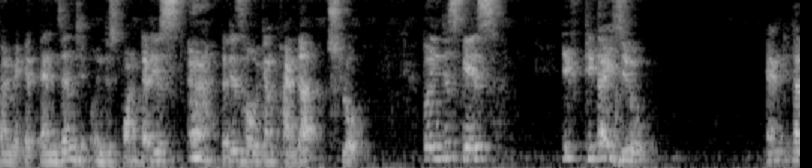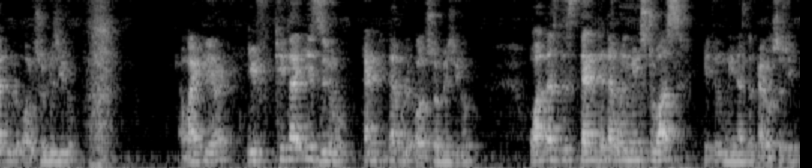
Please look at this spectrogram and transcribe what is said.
if I make a tangent in this point that is that is how we can find the slope. So in this case if theta is 0 tan theta will also be 0 am I clear? If theta is 0 tan theta will also be 0 what does this tan theta will means to us? It will mean as the velocity.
